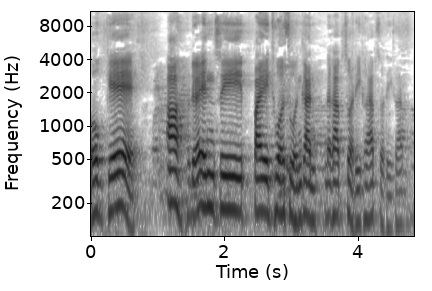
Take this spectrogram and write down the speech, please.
อุ้ยเอนพี่เลยพี่เมื่อไหร่วันโอเคอะเดี๋ยว NC ไปทัวร์สวนกันนะครับ สวัสดีครับ สวัสดีครับ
